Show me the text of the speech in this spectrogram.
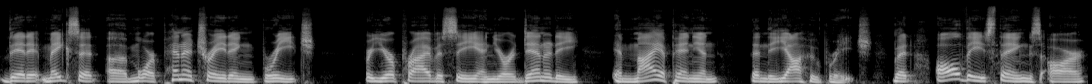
that it makes it a more penetrating breach for your privacy and your identity, in my opinion, than the Yahoo breach. But all these things are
